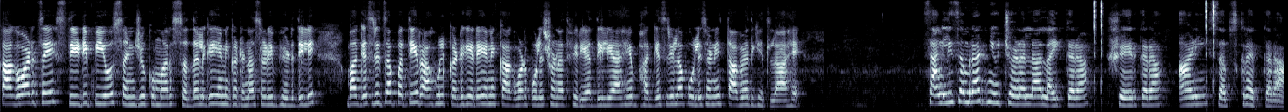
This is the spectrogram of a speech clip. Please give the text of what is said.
कागवाडचे C D P O Sanjeev Kumar Sadalage यांनी घटनास्थळी भेट दिली. भाग्यश्रीचा पती राहुल कटगेरे यांनी कागवाड पोलीस ठाण्यात फिर्याद दिली आहे. भाग्यश्रीला पोलिसांनी ताब्यात घेतलं आहे. सांगली सम्राट न्यूज चॅनलला लाईक करा शेअर करा आणि सबस्क्राईब करा.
